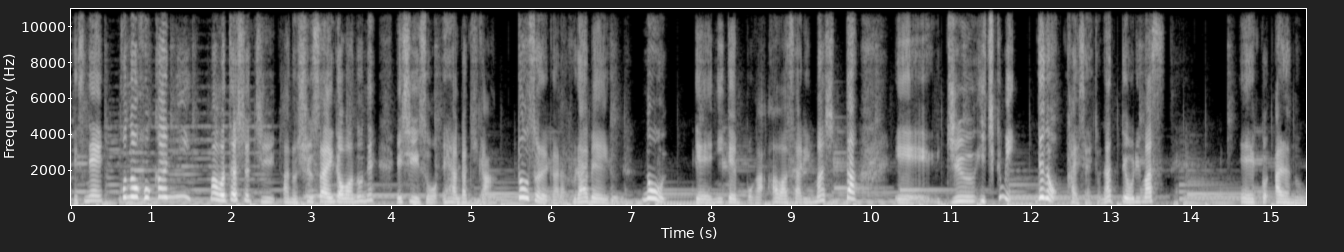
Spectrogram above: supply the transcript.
ですねこの他に、まあ、私たちあの主催側のねシーソー絵はがき館とそれからフラベールの、えー、2店舗が合わさりました、えー、11組での開催となっております。えー、あの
